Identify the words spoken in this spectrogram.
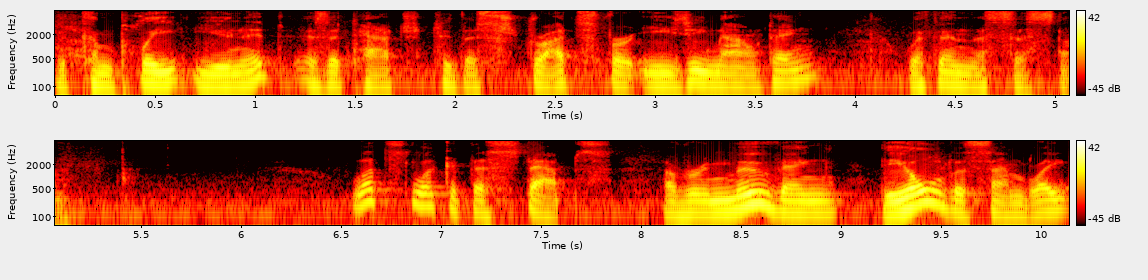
The complete unit is attached to the struts for easy mounting within the system. Let's look at the steps of removing the old assembly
